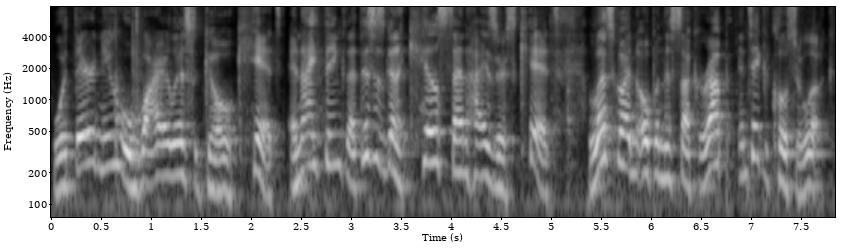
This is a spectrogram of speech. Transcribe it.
with their new Wireless Go kit, and I think that this is going to kill Sennheiser's kit. Let's go ahead and open this sucker up and take a closer look.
